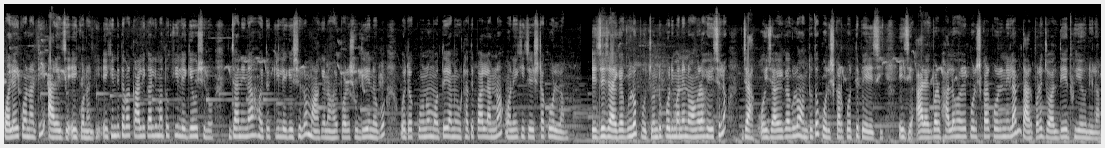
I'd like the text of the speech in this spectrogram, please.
কলের কোনাটি আর এই যে, এই কোনাটি, এইখানটিতে আবার কালি কালি মতো কি লেগেও ছিল, জানি না, হয়তো কি লেগেছিল, মাকে না হয় পরে শুধিয়ে নেব। ওইটা কোনো মতেই আমি উঠাতে পারলাম না, অনেকই চেষ্টা করলাম। এই যে জায়গাগুলো প্রচণ্ড পরিমাণে নোংরা হয়েছিল, যাক, ওই জায়গাগুলো অন্তত পরিষ্কার করতে পেরেছি। এই যে, আর একবার ভালোভাবে পরিষ্কার করে নিলাম, তারপরে জল দিয়ে ধুয়েও নিলাম।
